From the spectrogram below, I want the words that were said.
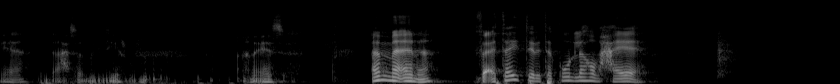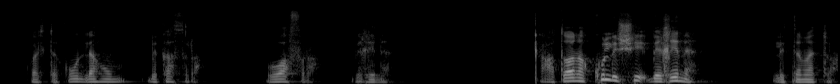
يا أحسن بكتير. أنا آسف. أما أنا فأتيت لتكون لهم حياة. ولتكون لهم بكثرة. بوفرة بغنى. أعطانا كل شيء بغنى للتمتع.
